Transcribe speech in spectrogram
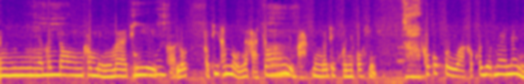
งแล้วก็จ้องเขมิงมาที่โอ้ยเอ่อรถเอาที่ถนนนะคะ จ้องอ่าอยู่พักหนึ่งแล้วเด็กคนนี้เขาเห็นครับเขาก็กลัวเขาก็เรียกแม่แม่หนู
